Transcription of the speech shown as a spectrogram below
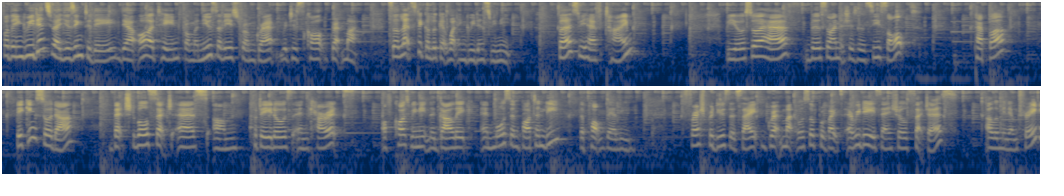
For the ingredients we are using today, they are all attained from a new service from Grab, which is called GrabMart. So let's take a look at what ingredients we need. First, we have thyme, we also have this one which is a sea salt, pepper, baking soda, vegetables such as um, potatoes and carrots. Of course, we need the garlic and most importantly, the pork belly. Fresh produce aside, GrabMart also provides everyday essentials such as aluminium tray,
